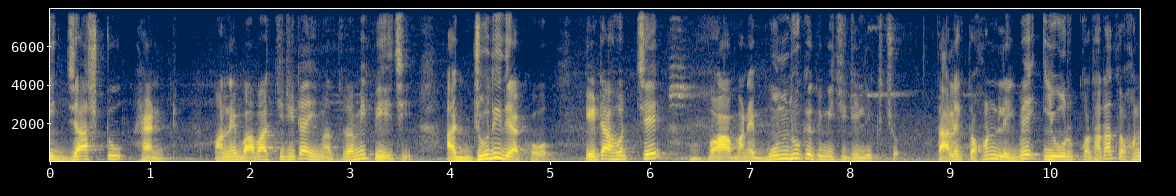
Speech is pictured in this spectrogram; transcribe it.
is just to hand মানে বাবার চিঠিটা এইমাত্র আমি পেয়েছি। আর যদি দেখো, এটা হচ্ছে মানে বন্ধুকে তুমি চিঠি লিখছো, তাহলে তখন লিখবে ইওর কথাটা তখন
